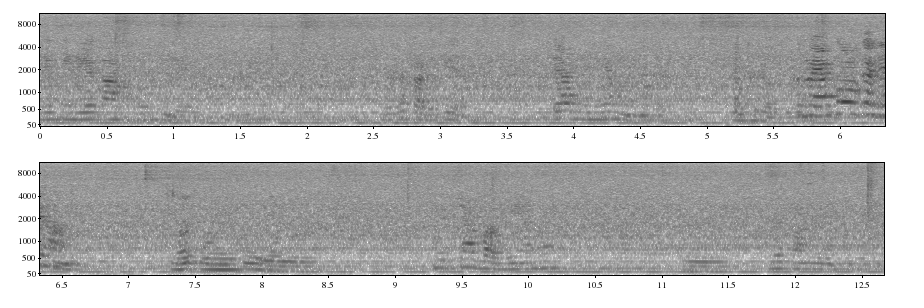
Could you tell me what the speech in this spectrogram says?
लेकिन ये काम कर दिए ये तो कट गया क्या नहीं है मुझे तो मैं कॉल कर दे हाँ ਨਾ ਕੋਈ ਨਹੀਂ ਕੋਈ ਗੱਲ ਨਹੀਂ मिर्चा बागियां हैं ਇਹ ਪਾਣੀ ਲੱਗ ਗਿਆ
